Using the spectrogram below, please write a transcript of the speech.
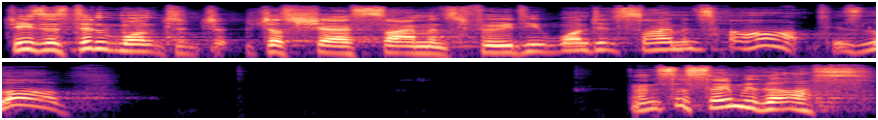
Jesus didn't want to just share Simon's food. He wanted Simon's heart, his love. And it's the same with us.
